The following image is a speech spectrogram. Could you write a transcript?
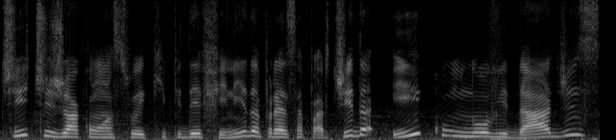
Tite já com a sua equipe definida para essa partida e com novidades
